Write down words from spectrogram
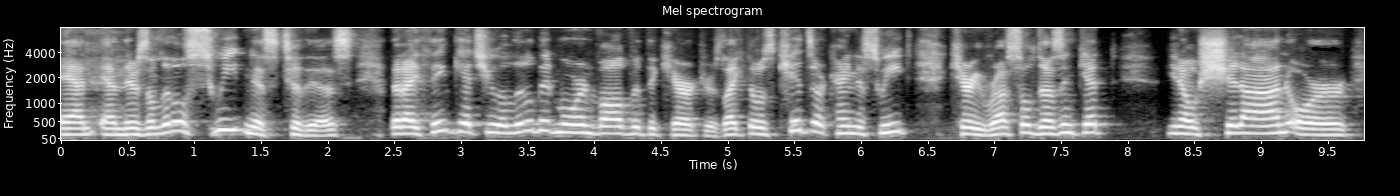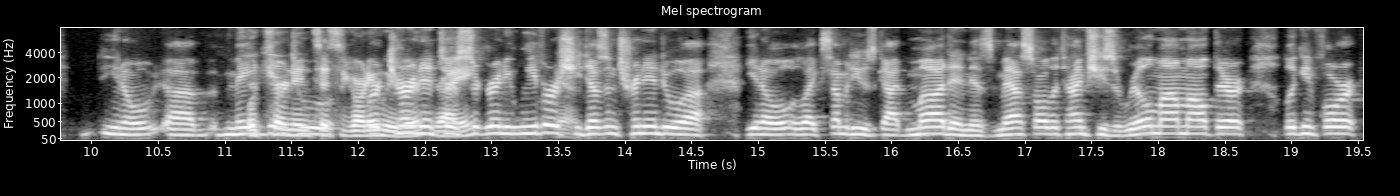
And and there's a little sweetness to this that I think gets you a little bit more involved with the characters. Like those kids are kind of sweet. Keri Russell doesn't get you know shit on or you know uh made Or turn into Sigourney or turn into right? Sigourney Weaver. Yeah. She doesn't turn into a you know like somebody who's got mud and is mess all the time. She's a real mom out there looking for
